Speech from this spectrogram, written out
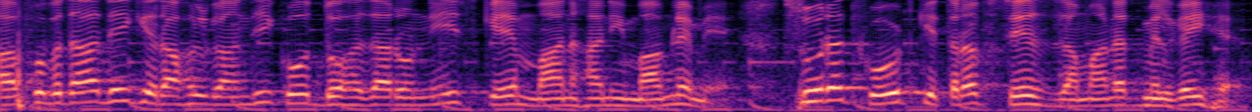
आपको बता दें कि राहुल गांधी को 2019 के मानहानि मामले में सूरत कोर्ट की तरफ़ से जमानत मिल गई है।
